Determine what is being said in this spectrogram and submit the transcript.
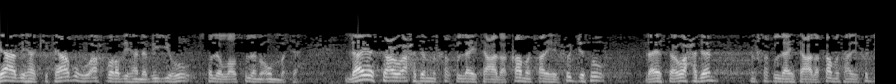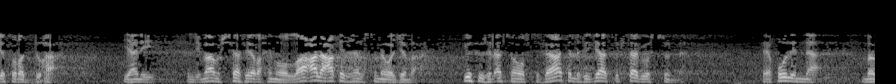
جاء بها كتابه وأخبر بها نبيه صلى الله عليه وسلم أمته. لا يسع أحدا من خلق الله تعالى قامت عليه الحجة لا يسع أحدا من خلق الله تعالى قامت عليه الحجة ردها. يعني الإمام الشافعي رحمه الله على عقيدة السنة والجماعة يثبت الأسماء والصفات التي جاءت في الكتاب والسنة. فيقول إن من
